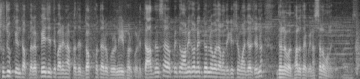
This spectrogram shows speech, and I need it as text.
সুযোগ কিন্তু আপনারা পেয়ে যেতে পারেন আপনাদের দক্ষতার উপরে নির্ভর করে। তো আদান স্যার, আপনাকে অনেক অনেক ধন্যবাদ আমাদেরকে সময় দেওয়ার জন্য। ধন্যবাদ, ভালো থাকবেন। আসসালামু আলাইকুম।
